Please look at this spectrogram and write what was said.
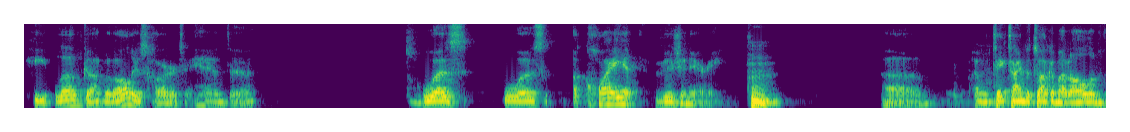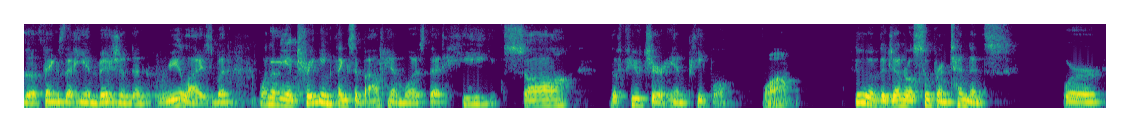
he loved God with all his heart and was was a quiet visionary. Hmm. Uh, I won't take time to talk about all of the things that he envisioned and realized, but one of the intriguing things about him was that he saw the future in people. Wow. Two of the general superintendents were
